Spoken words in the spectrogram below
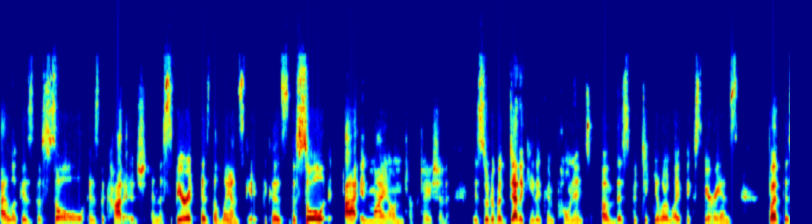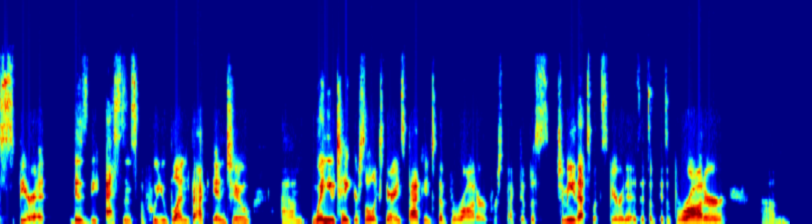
I look as the soul is the cottage and the spirit is the landscape because the soul, uh, in my own interpretation, is sort of a dedicated component of this particular life experience. But the spirit is the essence of who you blend back into um, when you take your soul experience back into the broader perspective. This, to me, that's what spirit is. It's a it's a broader, um,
